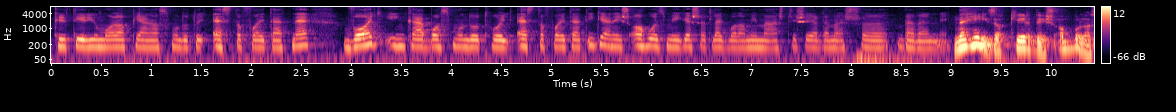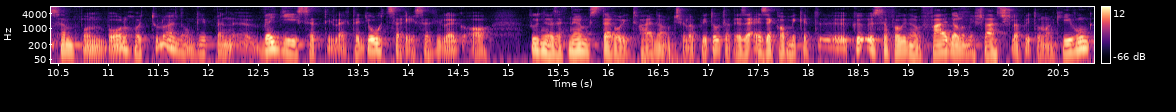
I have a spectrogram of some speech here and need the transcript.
kritérium alapján azt mondod, hogy ezt a fajtát ne, vagy inkább azt mondod, hogy ezt a fajtát igen, és ahhoz még esetleg valami mást is érdemes bevenni. Nehéz a kérdés abból a szempontból, hogy tulajdonképpen vegyészetileg, tehát gyógyszerészetileg a úgynevezett nem szteroid fájdalomcsillapítók, tehát ezek, amiket összefoglalom fájdalom és látcsillapítónak hívunk,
